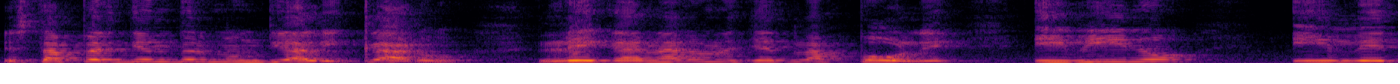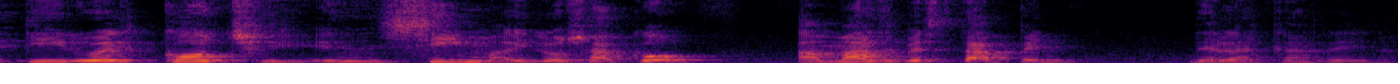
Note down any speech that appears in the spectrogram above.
Está perdiendo el mundial y claro, le ganaron ayer la pole y vino y le tiró el coche encima y lo sacó a Max Verstappen de la carrera.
